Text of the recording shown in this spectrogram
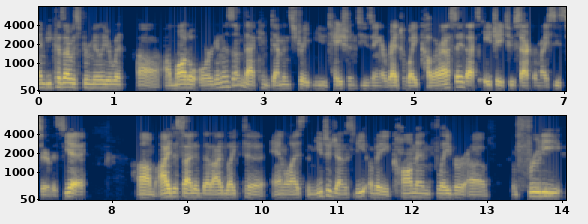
And because I was familiar with uh, a model organism that can demonstrate mutations using a red to white color assay, that's HA2 Saccharomyces cerevisiae, um, I decided that I'd like to analyze the mutagenicity of a common flavor of fruity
